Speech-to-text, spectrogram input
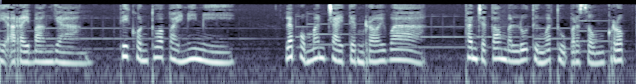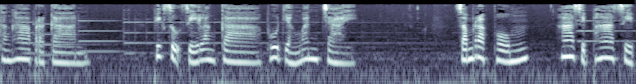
มีอะไรบางอย่างที่คนทั่วไปไม่มี และผมมั่นใจเต็มร้อยว่า ท่านจะต้องบรรลุถึงวัตถุประสงค์ครบทั้งห้าประการ ภิกษุศีลังกาพูดอย่างมั่นใจสำหรับผมห้าสิบห้าสิบ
